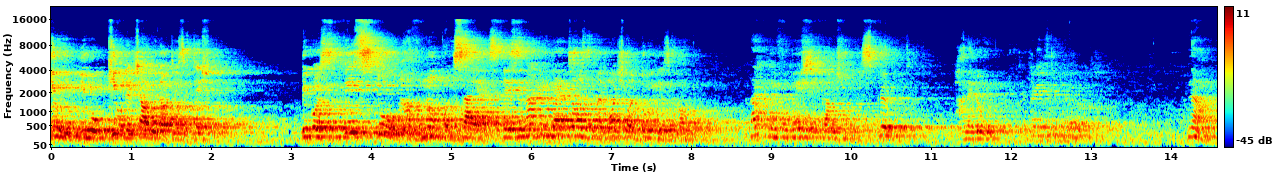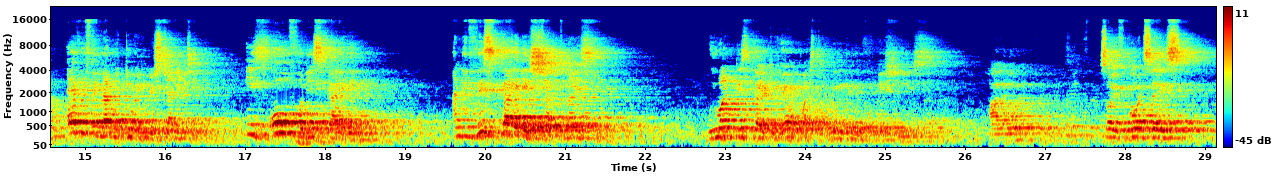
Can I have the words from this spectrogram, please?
kill him, you will kill the child without hesitation. Because these two have no conscience. There's nothing that tells them that what you are doing is wrong. That information comes from the spirit. Hallelujah. Now, everything that we do in Christianity is all for this guy here. And if this guy is shaped nicely, we want this guy to help us to bring the information. Hallelujah. So if God says,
